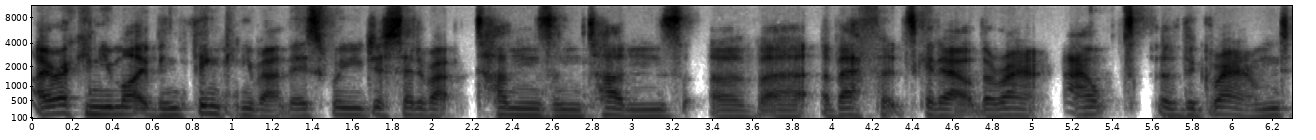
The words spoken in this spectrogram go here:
I reckon you might have been thinking about this when you just said about tons and tons of uh, of effort to get out the ra- out of the ground.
